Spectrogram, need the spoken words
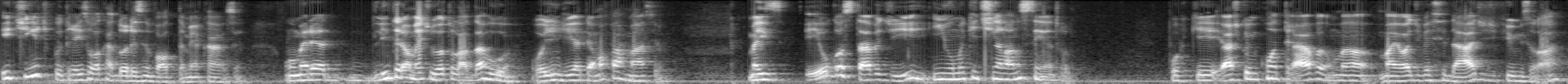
E tinha, tipo, três locadoras em volta da minha casa. Uma era literalmente do outro lado da rua. Hoje em dia é até uma farmácia. Mas eu gostava de ir em uma que tinha lá no centro. Porque eu acho que eu encontrava uma maior diversidade de filmes lá.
